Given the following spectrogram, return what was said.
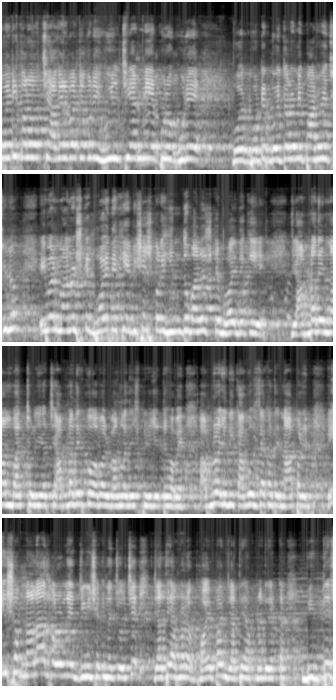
তৈরি করা হচ্ছে আগেরবার যখন ওই হুইল চেয়ার নিয়ে পুরো ঘুরে ভোটের বৈতরণী পার হয়েছিল, এবার মানুষকে ভয় দেখিয়ে, বিশেষ করে হিন্দু মানুষকে ভয় দেখিয়ে যে আপনাদের নাম বাদ চলে যাচ্ছে, আপনাদেরকেও আবার বাংলাদেশ ফিরে যেতে হবে, আপনারা যদি কাগজ দেখাতে না পারেন এই সব নানা ধরনের জিনিস এখানে চলছে যাতে আপনারা ভয় পান, যাতে আপনাদের একটা বিদ্বেষ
